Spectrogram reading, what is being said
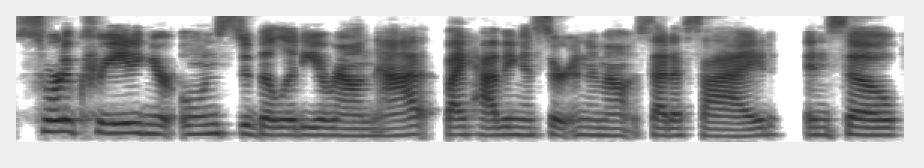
sort of creating your own stability around that by having a certain amount set aside. And so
